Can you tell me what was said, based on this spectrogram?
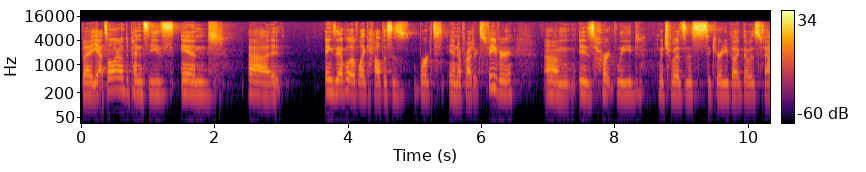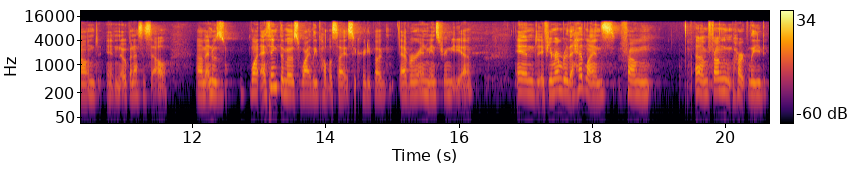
but yeah, it's all around dependencies. And uh, an example of like how this has worked in a project's favor um, is Heartbleed, which was this security bug that was found in OpenSSL. Um, and was, one, I think, the most widely publicized security bug ever in mainstream media. And if you remember the headlines from, um, from Heartbleed,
